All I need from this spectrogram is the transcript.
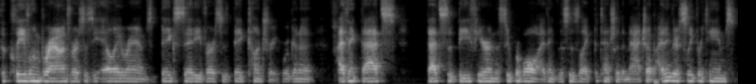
the Cleveland Browns versus the LA Rams, big city versus big country. We're gonna. I think that's that's the beef here in the Super Bowl. I think this is like potentially the matchup. I think they're sleeper teams.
